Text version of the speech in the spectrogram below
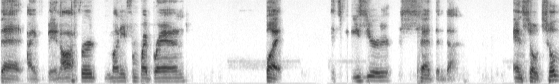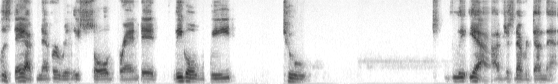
that I've been offered money for my brand, but it's easier said than done. And so, till this day, I've never really sold branded legal weed to, yeah, I've just never done that.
